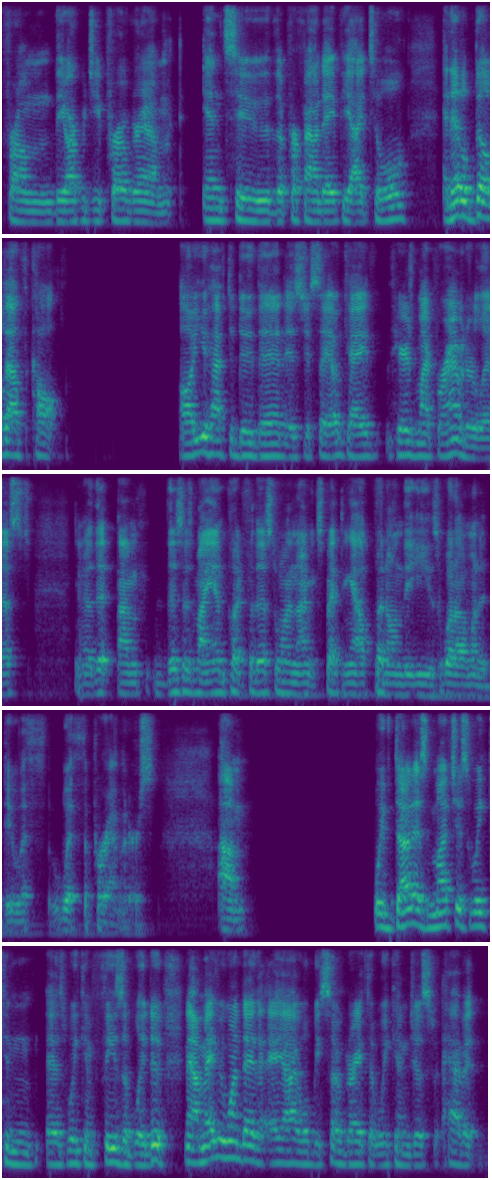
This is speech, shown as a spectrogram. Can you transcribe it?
from the RPG program into the Profound API tool, and it'll build out the call. All you have to do then is just say, okay, here's my parameter list you know that I'm this is my input for this one. I'm expecting output on these. What I want to do with with the parameters. Um, we've done as much as we can as we can feasibly do. Now maybe one day the AI will be so great that we can just have it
